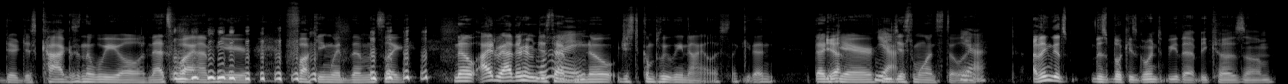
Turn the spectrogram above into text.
they're just cogs in the wheel, and that's why I'm here fucking with them. It's like, no, I'd rather him just Why? have no, just completely nihilist. Like he doesn't doesn't Yeah. care. Yeah. He just wants to like. yeah. I think that's this book is going to be that because um,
